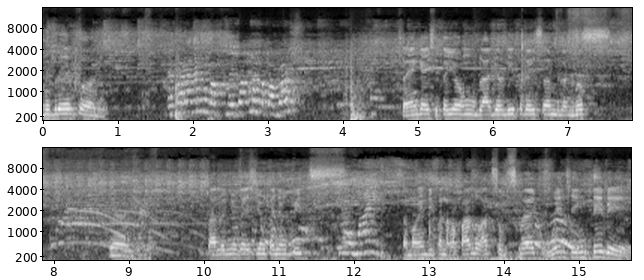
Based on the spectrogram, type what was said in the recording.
Libre aircon. So ayan guys, ito yung vlogger dito guys sa Milagros. Yan. Follow nyo guys yung kanyang page. Sa mga hindi pa nakapalo at subscribe, Wensing TV.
